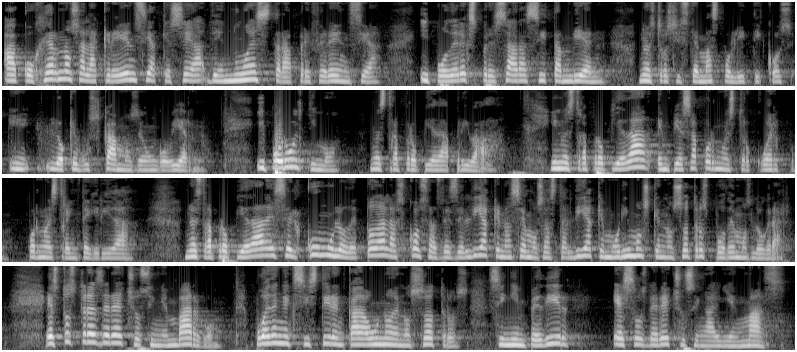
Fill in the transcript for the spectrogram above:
acogernos a la creencia que sea de nuestra preferencia y poder expresar así también nuestros sistemas políticos y lo que buscamos de un gobierno. Y por último, nuestra propiedad privada. Y nuestra propiedad empieza por nuestro cuerpo, por nuestra integridad. Nuestra propiedad es el cúmulo de todas las cosas, desde el día que nacemos hasta el día que morimos, que nosotros podemos lograr. Estos tres derechos, sin embargo, pueden existir en cada uno de nosotros sin impedir esos derechos en alguien más.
